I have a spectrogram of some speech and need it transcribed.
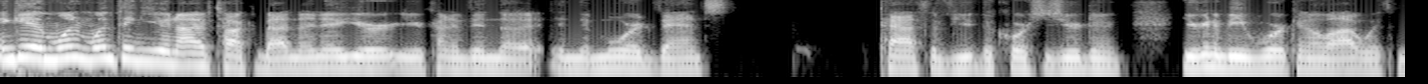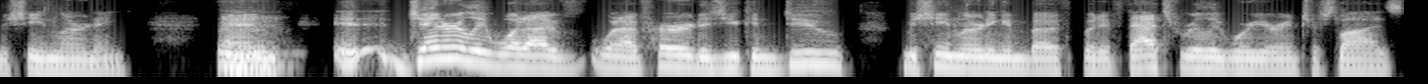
Again one one thing you and i have talked about and i know you're you're kind of in the in the more advanced path of you, the courses you're doing you're going to be working a lot with machine learning. Mm-hmm. and it, generally what i've what i've heard is you can do machine learning in both, but if that's really where your interest lies,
